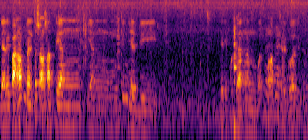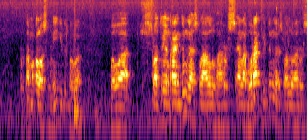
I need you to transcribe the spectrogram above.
dari punk rock dan itu salah satu yang yang jadi jadi pegangan buat pola pikir gue gitu. Terutama kalau seni gitu bahwa bahwa sesuatu yang keren itu nggak selalu harus elaborat gitu, nggak selalu harus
